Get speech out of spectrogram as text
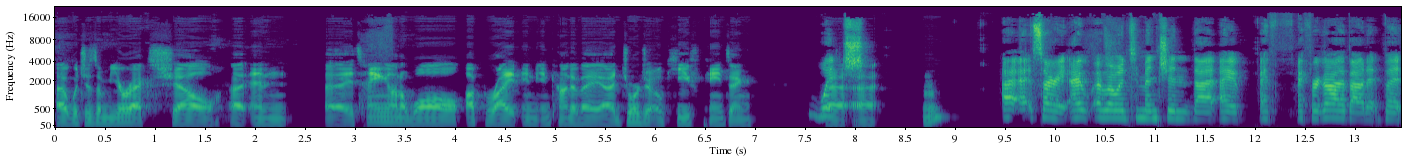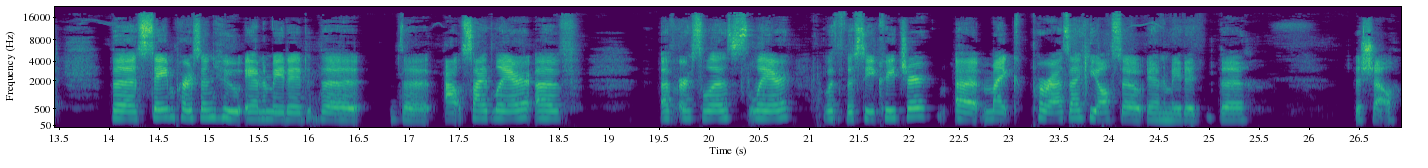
uh, which is a murex shell, uh, and uh, it's hanging on a wall upright in, in kind of a uh, Georgia O'Keeffe painting. Which uh, uh, I, I- sorry, I, I wanted to mention that I, I I forgot about it, but the same person who animated the the outside layer of of Ursula's lair with the sea creature, uh, Mike Peraza, he also animated the the shell.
